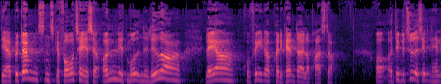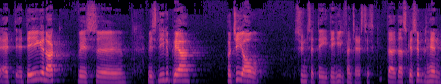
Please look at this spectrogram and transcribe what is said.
det er, at bedømmelsen skal foretages af åndeligt modne ledere, lærere, profeter, prædikanter eller præster. Og, og det betyder simpelthen, at det ikke er nok hvis, øh, hvis lille Per på 10 år synes, at det, det er helt fantastisk. Der, der skal simpelthen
